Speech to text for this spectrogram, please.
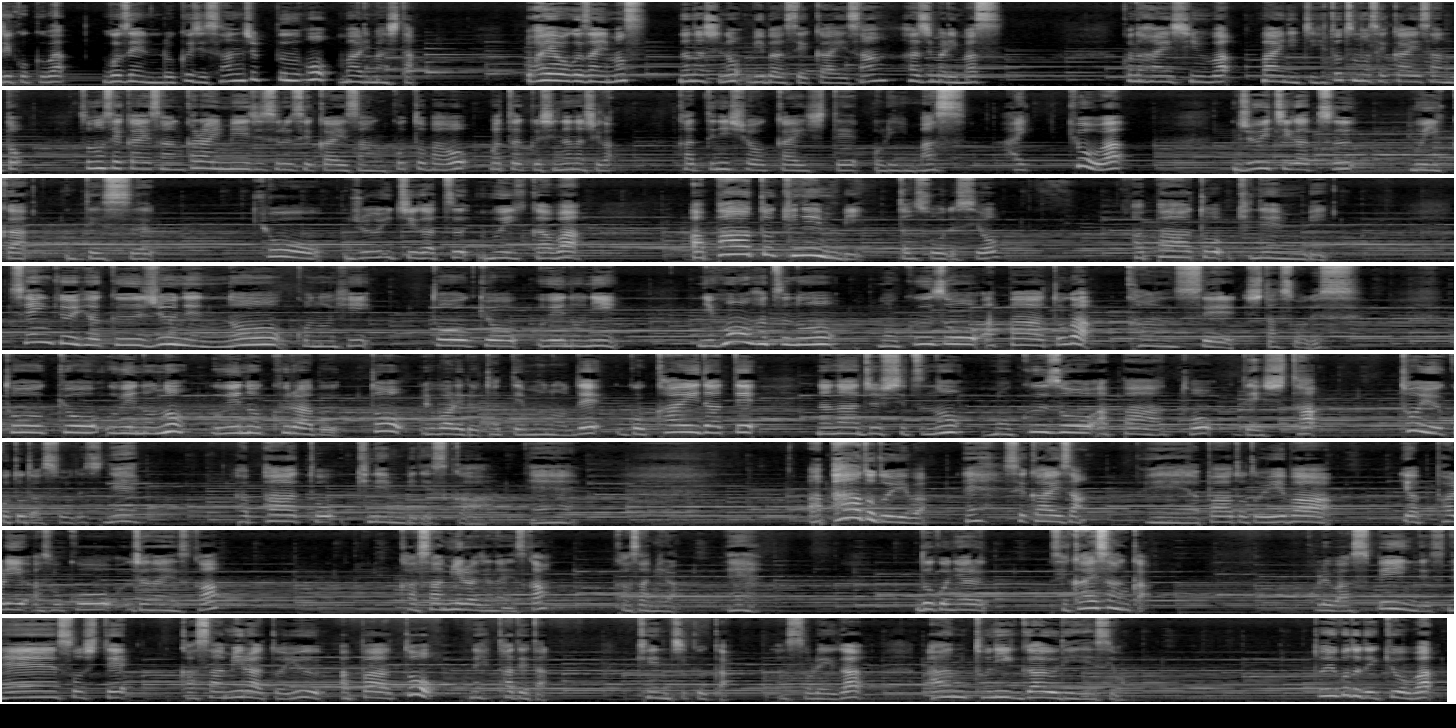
時刻は午前6時30分を回りました。おはようございます。七種のビバ世界遺産始まります。この配信は毎日一つの世界遺産とその世界遺産からイメージする世界遺産言葉を私七種が勝手に紹介しております。はい。今日は11月6日です。今日11月6日はアパート記念日だそうですよ。アパート記念日。1910年のこの日東京上野に日本初の木造アパートが完成したそうです。東京上野の上野クラブと呼ばれる建物で5階建て70室の木造アパートでした。ということだそうですね。アパート記念日ですか。ね。アパートといえばね世界遺産、えー、アパートといえばやっぱりあそこじゃないですか？カサミラじゃないですか？カサミラ。ね。どこにある？世界遺産か。これはスペインですね。そしてカサミラというアパートをね建てた。建築家。それがアントニ・ガウディですよ。ということで今日は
